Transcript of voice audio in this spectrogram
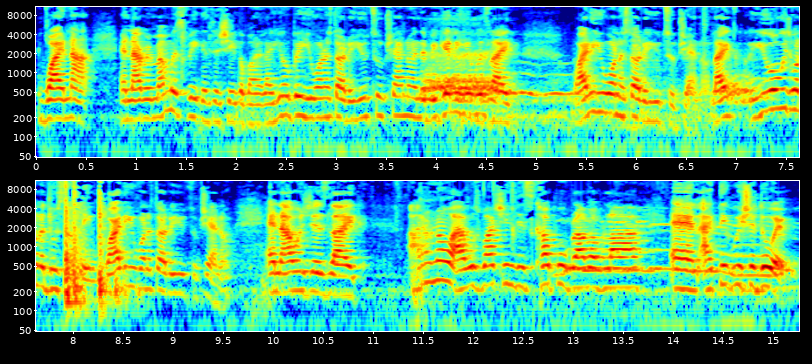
Why not? And I remember speaking to Sheek about it, like, yo, babe, you want to start a YouTube channel? In the beginning, he was like, why do you want to start a YouTube channel? Like, you always want to do something. Why do you want to start a YouTube channel? And I was just like, I don't know. I was watching this couple, blah, blah, blah, and I think we should do it.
